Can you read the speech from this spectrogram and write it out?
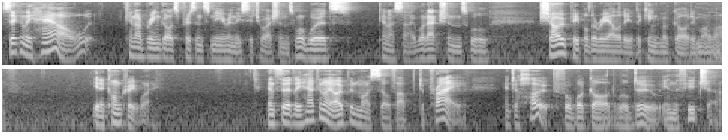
Secondly, how can I bring God's presence near in these situations? What words can I say? What actions will show people the reality of the kingdom of God in my life in a concrete way? And thirdly, how can I open myself up to pray and to hope for what God will do in the future.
